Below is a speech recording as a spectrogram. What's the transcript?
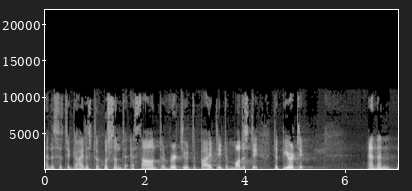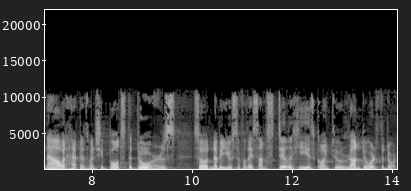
And this is to guide us to husn, to ihsan, to virtue, to piety, to modesty, to purity. And then now what happens when she bolts the doors, so Nabi Yusuf alayhi still he is going to run towards the door.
